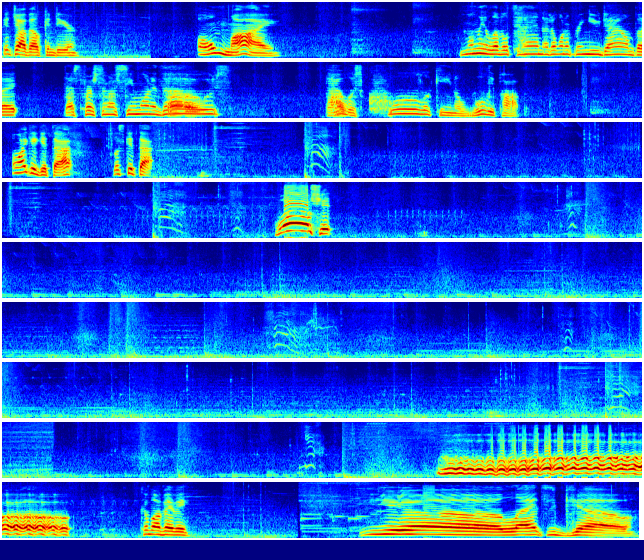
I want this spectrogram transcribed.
Good job, Eikthyrdeer. Oh my. I'm only level 10. I don't want to bring you down, but that's the first time I've seen one of those. That was cool looking, a Woolipop. Oh, I could get that. Let's get that. Whoa, shit. Come on, baby. Yeah, let's go.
